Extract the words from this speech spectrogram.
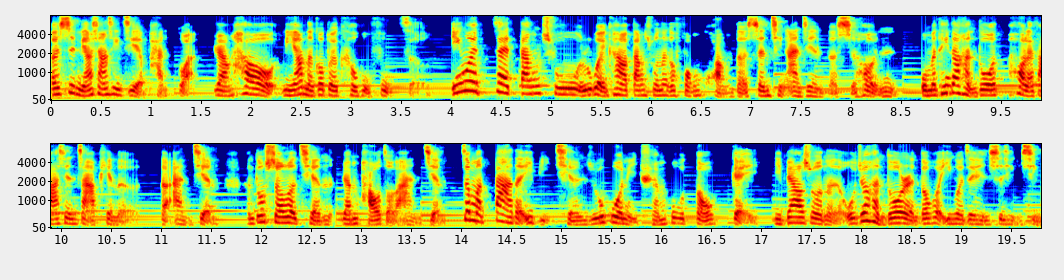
而是你要相信自己的判断，然后你要能够对客户负责。因为在当初，如果你看到当初那个疯狂的申请案件的时候，嗯，我们听到很多后来发现诈骗的。的案件很多，收了钱人跑走的案件，这么大的一笔钱，如果你全部都给你，不要说呢，我觉得很多人都会因为这件事情心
